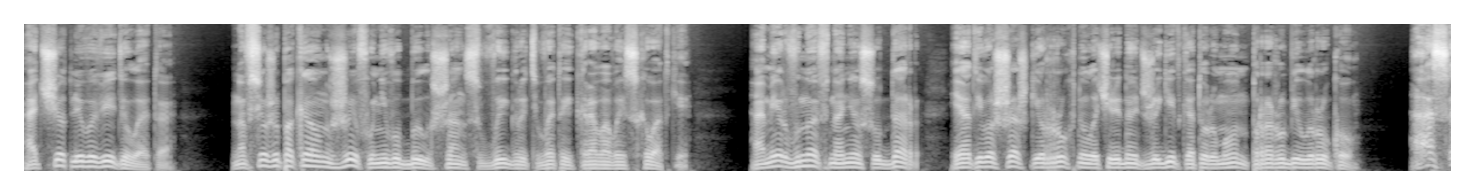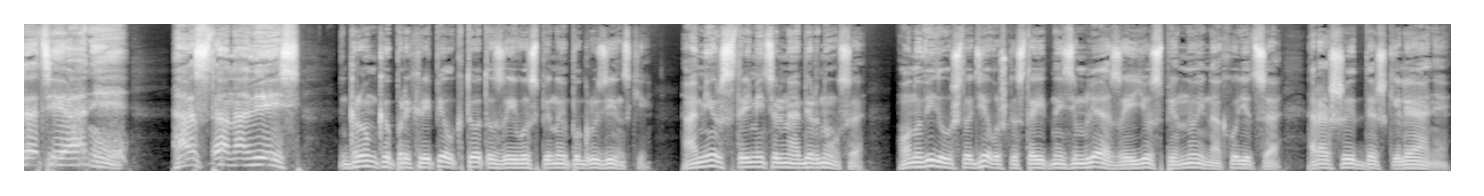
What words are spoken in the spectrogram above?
отчетливо видел это. Но все же пока он жив, у него был шанс выиграть в этой кровавой схватке. Амир вновь нанес удар, и от его шашки рухнул очередной джигит, которому он прорубил руку. «Асатиане, остановись!» Громко прихрипел кто-то за его спиной по-грузински. Амир стремительно обернулся. Он увидел, что девушка стоит на земле, а за ее спиной находится Рашид Дешкелиане.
